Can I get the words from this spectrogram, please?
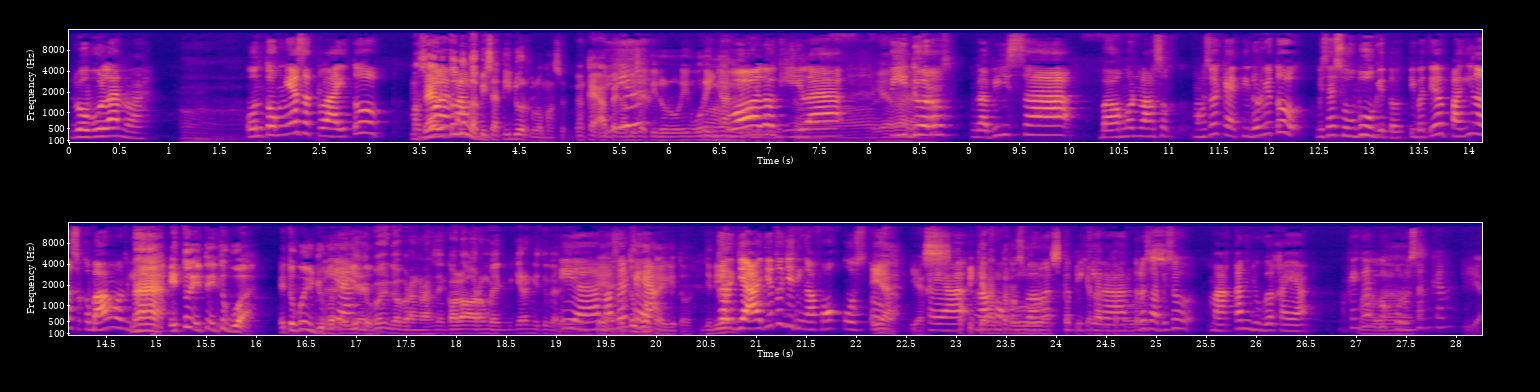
Dua bulan lah. Oh. untungnya setelah itu maksudnya itu lu nggak bisa tidur lo maksud. Kayak sampai nggak bisa tidur uring-uringan Wah gitu, lo gila. Oh, iya. tidur nggak bisa. Bangun langsung maksudnya kayak tidurnya tuh bisa subuh gitu tiba-tiba pagi langsung kebangun gitu. nah itu itu itu gua itu gue juga Iya. kayak Iya, gitu gue gak pernah ngerasain kalau orang banyak pikiran gitu kan. Iya, Iya, maksudnya itu gua kayak, kayak gitu jadi kerja aja tuh jadi nggak fokus tuh Iya, yes. kayak Kepikiran fokus terus, banget kepikiran kepikiran, terus. terus. habis itu makan juga kayak makanya kan gue kurusan kan iya.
